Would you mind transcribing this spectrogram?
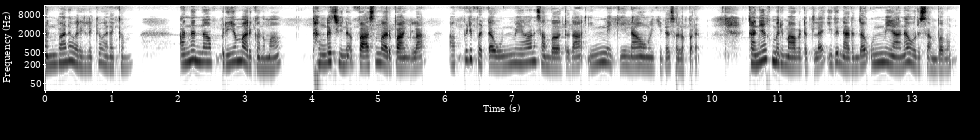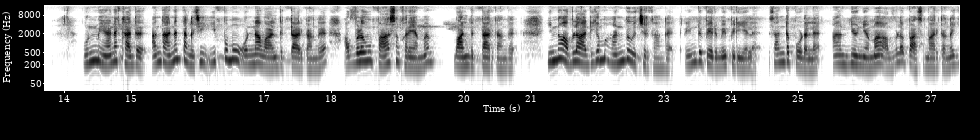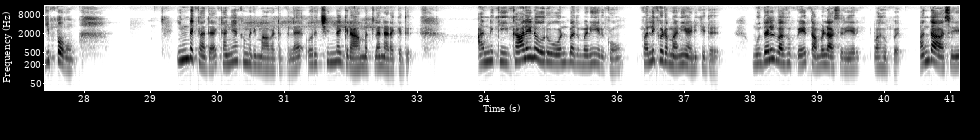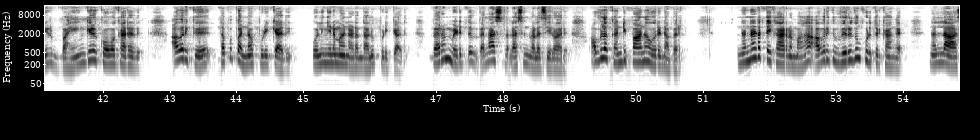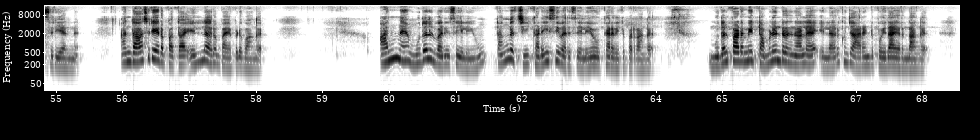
அன்பானவர்களுக்கு வணக்கம். அண்ணன்னா பிரியமாக இருக்கணுமா? தங்கச்சின்னா பாசமாக இருப்பாங்களா? அப்படிப்பட்ட உண்மையான சம்பவத்தை தான் இன்றைக்கி நான் உங்ககிட்ட சொல்ல போகிறேன் கன்னியாகுமரி மாவட்டத்தில் இது நடந்த உண்மையான ஒரு சம்பவம். உண்மையான கதை. அந்த அண்ணன் தங்கச்சி இப்போவும் ஒன்றா வாழ்ந்துட்டு தான் இருக்காங்க. அவ்வளவும் பாசம் குறையாமல் வாழ்ந்துட்டு தான் இருக்காங்க. இன்னும் அவ்வளோ அதிகமாக அன்பு வச்சுருக்காங்க. ரெண்டு பேருமே பிரியலை. சண்டை போடலை. அந்யோன்யமாக அவ்வளோ பாசமாக இருக்காங்க இப்போவும். இந்த கதை கன்னியாகுமரி மாவட்டத்தில் ஒரு சின்ன கிராமத்தில் நடக்குது. அன்னைக்கு காலையில் ஒரு ஒன்பது மணி இருக்கும். பள்ளிக்கூட மணி அடிக்குது. முதல் வகுப்பே தமிழ் ஆசிரியர் வகுப்பு. அந்த ஆசிரியர் பயங்கர கோவக்காரர். அவருக்கு தப்பு பண்ணால் பிடிக்காது. ஒழுங்கினமாக நடந்தாலும் பிடிக்காது. பெரம் எடுத்து விளாசு வெலாசுன்னு வளசிடுவார் அவ்வளோ கண்டிப்பான ஒரு நபர். நன்னடத்தை காரணமாக அவருக்கு விருதும் கொடுத்துருக்காங்க. நல்ல ஆசிரியர்னு. அந்த ஆசிரியரை பார்த்தா எல்லாரும் பயப்படுவாங்க. அண்ணன் முதல் வரிசையிலையும் தங்கச்சி கடைசி வரிசையிலையும் உட்கார வைக்கப்படுறாங்க. முதல் பாடமே தமிழுன்றதுனால எல்லாரும் கொஞ்சம் அரண்டு போய் தான் இருந்தாங்க.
